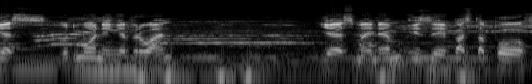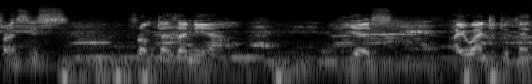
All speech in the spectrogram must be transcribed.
Yes, good morning, everyone. Yes, my name is uh, Pastor Paul Francis from Tanzania. Yes, I want to thank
